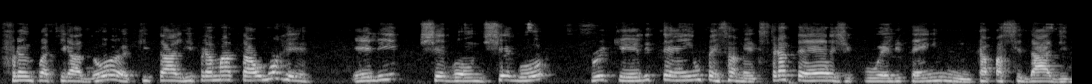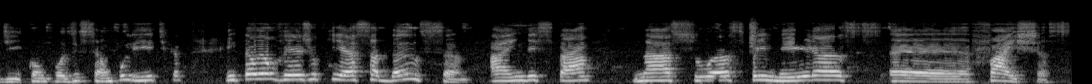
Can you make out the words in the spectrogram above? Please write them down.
franco atirador que está ali para matar ou morrer. Ele chegou onde chegou porque ele tem um pensamento estratégico, ele tem capacidade de composição política. Então eu vejo que essa dança ainda está nas suas primeiras é, faixas.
